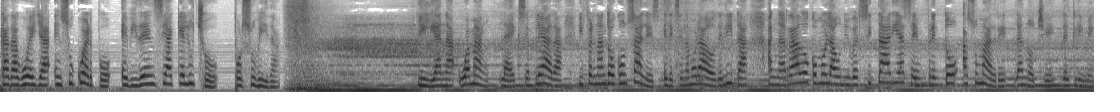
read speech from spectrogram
Cada huella en su cuerpo evidencia que luchó por su vida. Liliana Huamán, la ex empleada, y Fernando González, el ex enamorado de Lita, han narrado cómo la universitaria se enfrentó a su madre la noche del crimen.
